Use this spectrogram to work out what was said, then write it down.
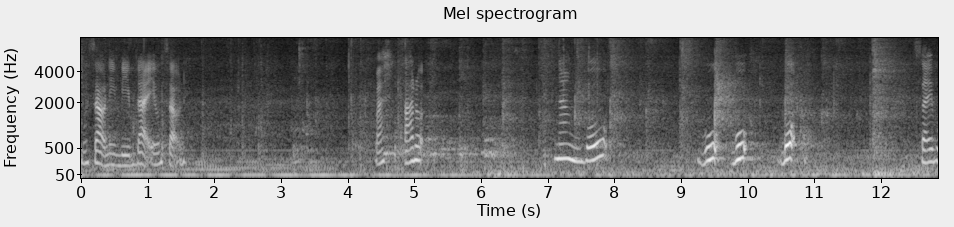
มือเสาร์นี่บีบได้มือเสาร์นี่ ไปตาด้วยนั่งโบะบุบุโบะใส่โบ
